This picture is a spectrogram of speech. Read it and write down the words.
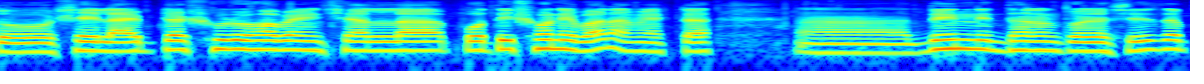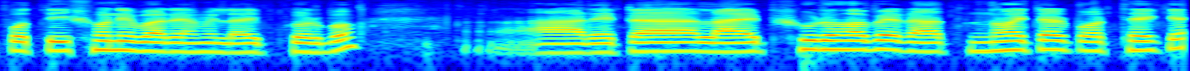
তো সেই লাইভটা শুরু হবে ইনশাল্লাহ প্রতি শনিবার। আমি একটা দিন নির্ধারণ করেছি যে প্রতি শনিবারে আমি লাইভ করব। আর এটা লাইভ শুরু হবে রাত নয়টার পর থেকে।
